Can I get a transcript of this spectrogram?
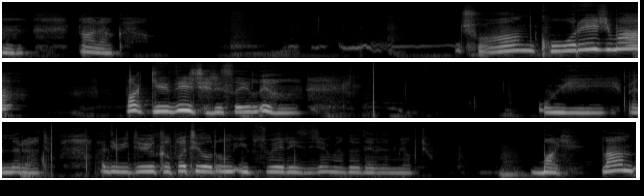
ne alaka ya? Şu an Korejma bak girdi içeri sayılıyor. Uy ben nereye atıyorum? Hadi videoyu kapatıyorum. İpsuer'i izleyeceğim ya da ödevlerimi yapacağım. Bay. Lan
